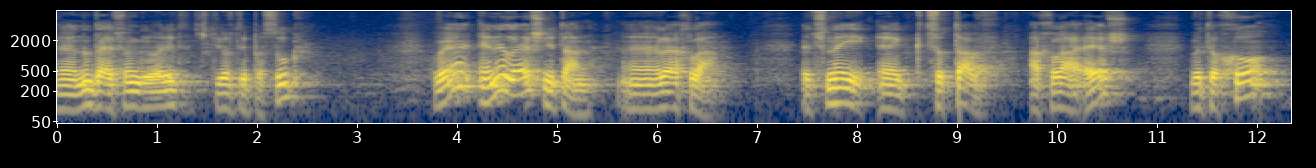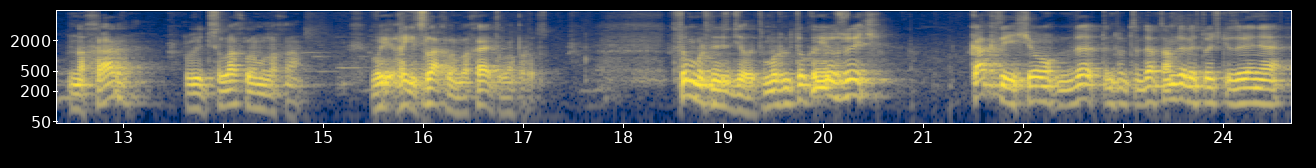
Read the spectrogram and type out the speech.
Э, ну, дальше он говорит, четвертый посук. В энелэ шнитан э, лахла. Эчней э, кцутав ахла эш. Ветохо нахар вицлахлам лаха. Ваицлах Ламлаха – это вопрос. Что можно сделать? Можно только ее сжечь. Как-то еще, да, ну, на самом деле, с точки зрения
